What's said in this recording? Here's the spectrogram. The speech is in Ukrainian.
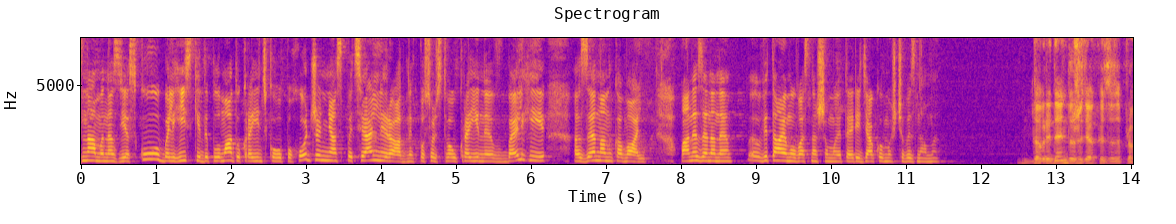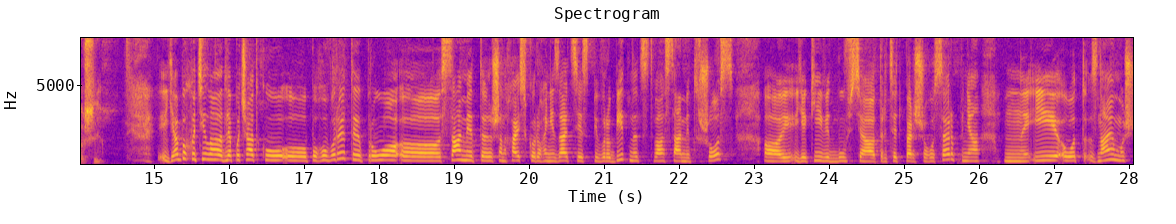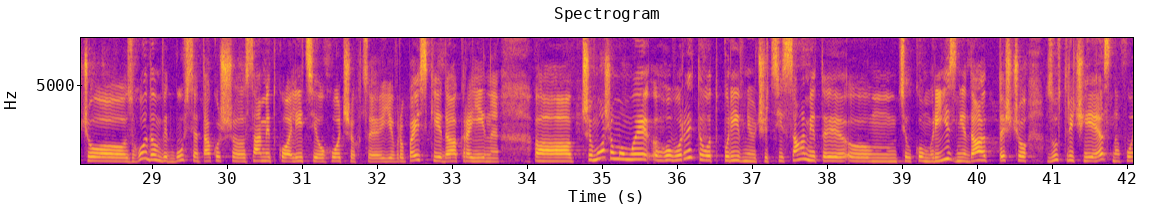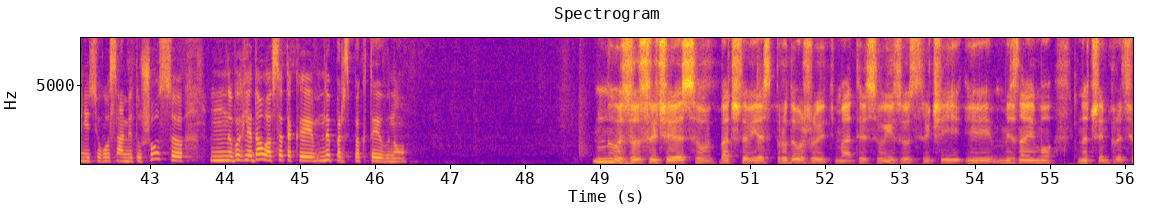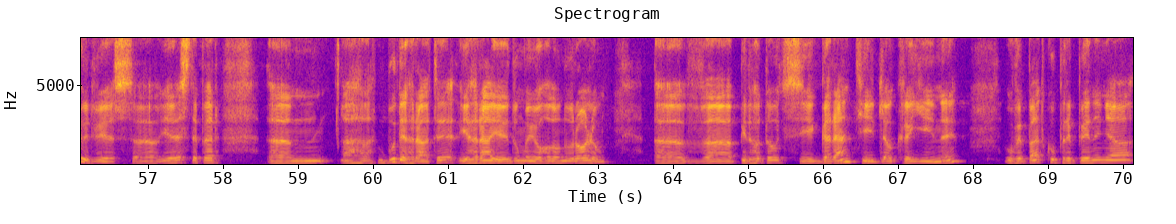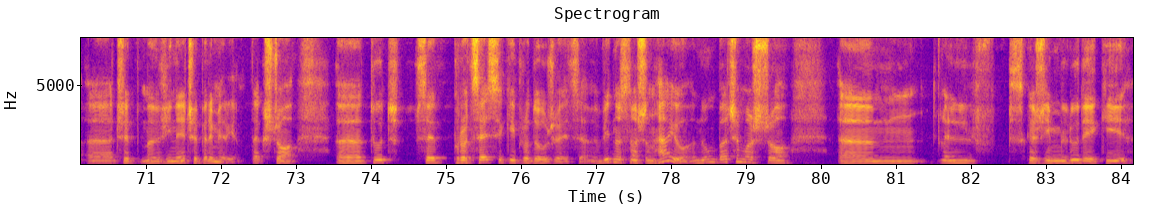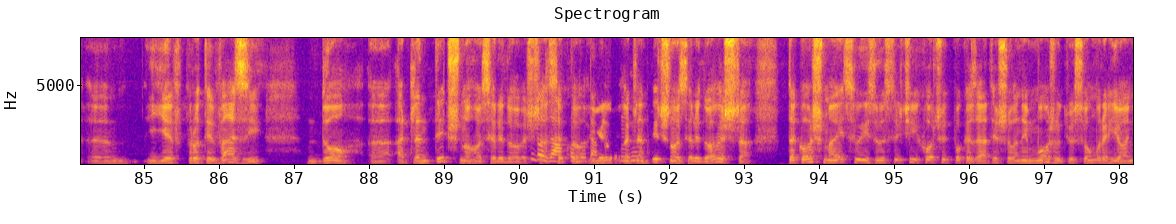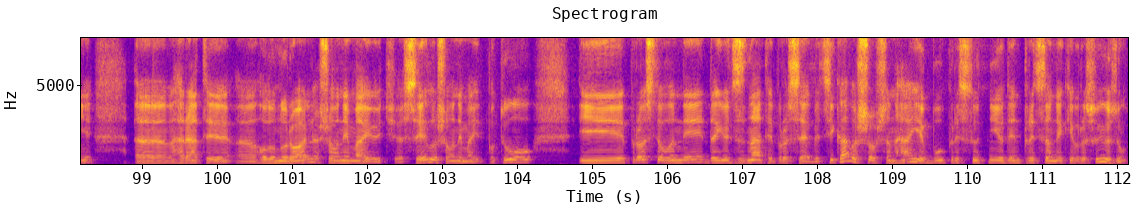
З нами на зв'язку бельгійський дипломат українського походження, спеціальний радник Посольства України в Бельгії Зенан Каваль. Пане Зенане, е, вітаємо вас в нашому етері. Дякуємо, що ви з нами. Добрий день, дуже дякую за запрошення. Я би хотіла для початку поговорити про е, саміт Шанхайської організації співробітництва, саміт ШОС, е, який відбувся 31 серпня. І от знаємо, що згодом відбувся також саміт коаліції охочих, це європейські да, країни. Е, Чи можемо ми говорити, от порівнюючи ці саміти, ем, цілком різні, да, те, що зустріч ЄС на фоні цього саміту ШОС виглядала все-таки неперспективно. Ну, зустрічі ЄС, бачите, в ЄС продовжують мати свої зустрічі, і ми знаємо, над чим працюють в ЄС. Е, ЄС тепер ем, буде грати і грає, думаю, головну роль е, в підготовці гарантій для України у випадку припинення е, чи війни чи перемир'я. Так що е, тут це процес, який продовжується. Відносно Шангаю, ну бачимо, що ем, скажімо, люди, які ем, є в противазі до е, атлантичного середовища, До Заходу, тобто євроатлантичного середовища, також мають свої зустрічі і хочуть показати, що вони можуть у своєму регіоні грати е, головну роль, що вони мають силу, що вони мають потугу, і просто вони дають знати про себе. Цікаво, що в Шангаї був присутній один представник Євросоюзу.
